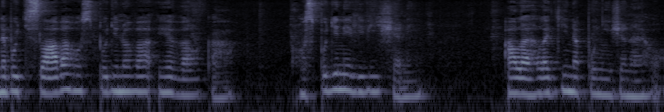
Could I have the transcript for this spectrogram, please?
neboť sláva hospodinova je velká. Hospodin je vyvýšený, ale hledí na poníženého.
